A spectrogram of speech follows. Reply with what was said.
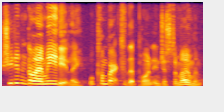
She didn't die immediately. We'll come back to that point in just a moment.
